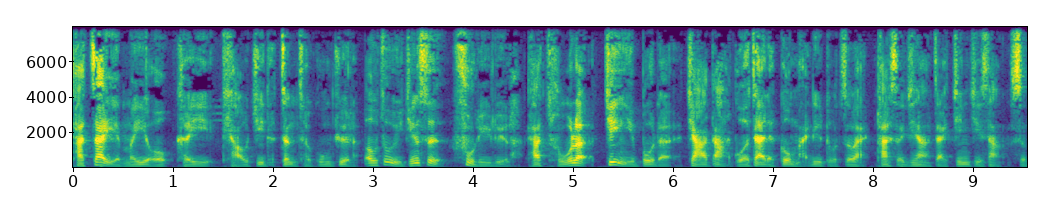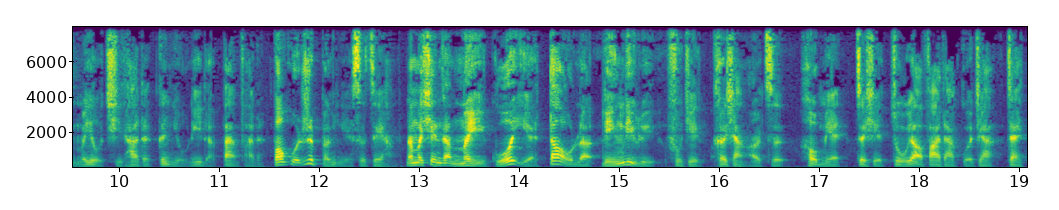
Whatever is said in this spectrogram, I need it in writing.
它再也没有可以调剂的政策工具了。欧洲已经是负利率了，它除了进一步的加大国债的购买力度之外，它实际上在经济上是没有其他的更有利的办法的。包括日本也是这样。那么现在美国也到了零利率附近，可想而知后，后面这些主要发达国家在。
